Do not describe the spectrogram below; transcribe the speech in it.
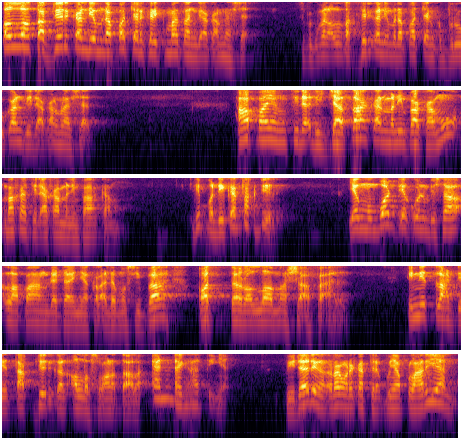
Allah takdirkan dia mendapatkan kenikmatan, nggak akan meleset. Sebagaimana Allah takdirkan dia mendapatkan keburukan, tidak akan meleset. Apa yang tidak dijatahkan menimpa kamu, maka tidak akan menimpa kamu. Ini pendidikan takdir yang membuat dia pun bisa lapang dadanya kalau ada musibah qaddarallah masyafa'al ini telah ditakdirkan Allah SWT enteng hatinya. Beda dengan orang mereka tidak punya pelarian.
